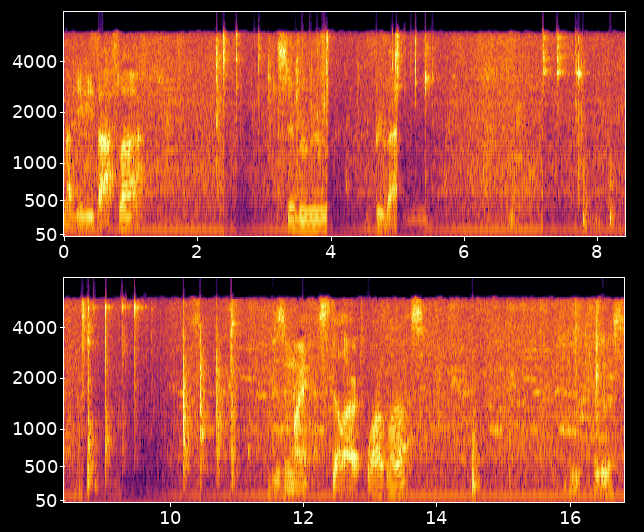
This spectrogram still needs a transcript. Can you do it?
My BB Bafla, Subaru, Brewback. Using my Stella Artois glass. Ooh, look at this.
